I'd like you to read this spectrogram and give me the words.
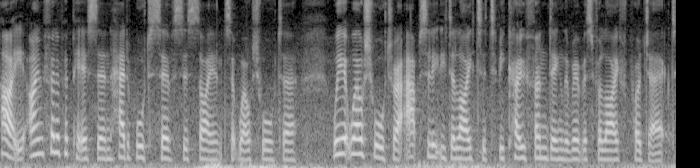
Hi, I'm Philippa Pearson, Head of Water Services Science at Welsh Water. We at Welsh Water are absolutely delighted to be co-funding the Rivers for Life project.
